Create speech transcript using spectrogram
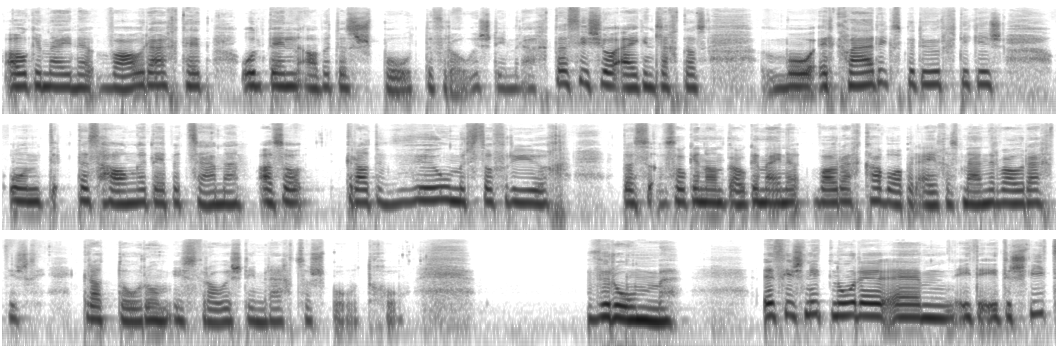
allgemeine Wahlrecht hat und dann aber das späte Frauenstimmrecht. Das ist ja eigentlich das, was erklärungsbedürftig ist und das hängt eben zusammen. Also gerade weil wir so früh das sogenannte allgemeine Wahlrecht hatten, das aber eigentlich ein Männerwahlrecht ist, gerade darum ist das Frauenstimmrecht so spät gekommen. Warum? Es ist nicht nur ähm, in, in, der Schweiz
